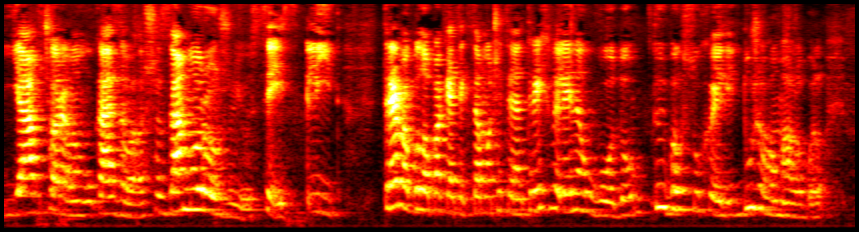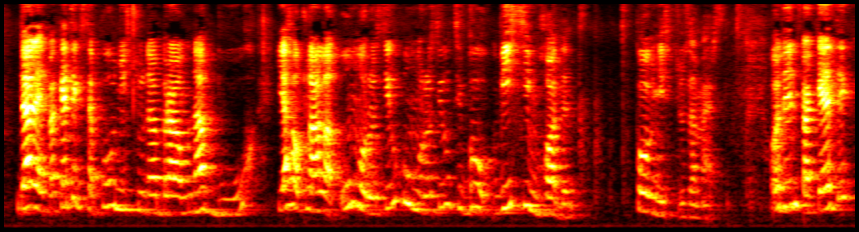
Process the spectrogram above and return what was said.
Я вчора вам указувала, що заморожую цей лід. Треба було пакетик замочити на 3 хвилини у воду. Той був сухий лід, дуже його мало було. Далі пакетик повністю набрав на бух. Я його клала у морозилку. У морозилці був 8 годин. Повністю замерз. Один пакетик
